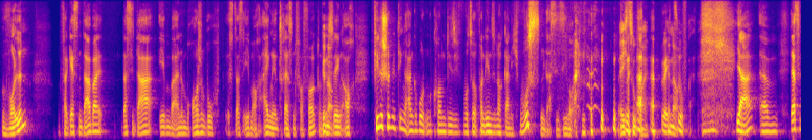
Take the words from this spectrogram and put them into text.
wollen vergessen dabei, dass sie da eben bei einem Branchenbuch ist, das eben auch eigene Interessen verfolgt und Genau. deswegen auch viele schöne Dinge angeboten bekommen, die sie, von denen sie noch gar nicht wussten, dass sie sie wollen. Echt Zufall. Welch genau. Zufall. Ja, ähm, das,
